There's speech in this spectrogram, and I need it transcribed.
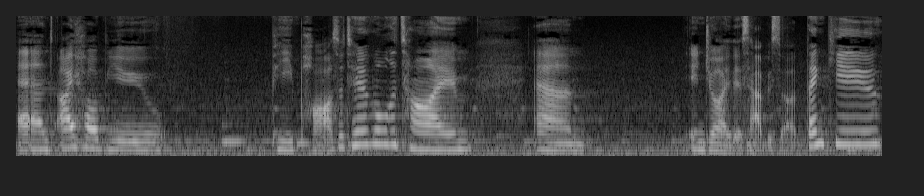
And I hope you be positive all the time and enjoy this episode. Thank you.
